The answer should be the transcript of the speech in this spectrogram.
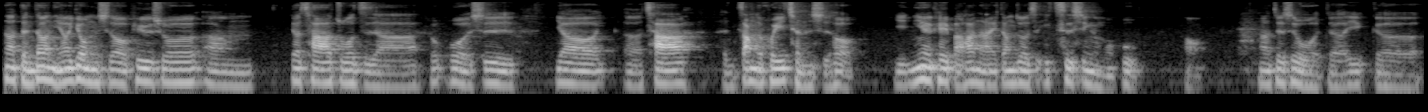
那等到你要用的时候，譬如说嗯要擦桌子啊，或或者是要呃擦很脏的灰尘的时候，你你也可以把它拿来当做是一次性的抹布，哦，那这是我的一个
